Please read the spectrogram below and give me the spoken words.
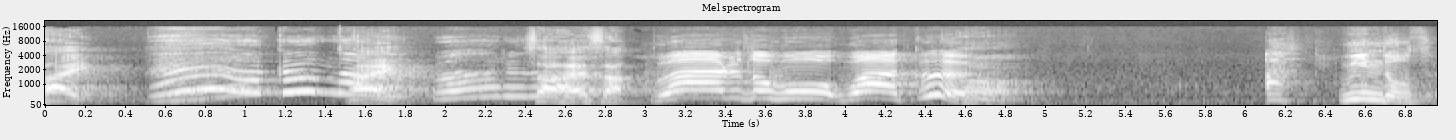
はい。えー、わかんない。はい。さあ林さワールドワーク。ん、うん、あ Windows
